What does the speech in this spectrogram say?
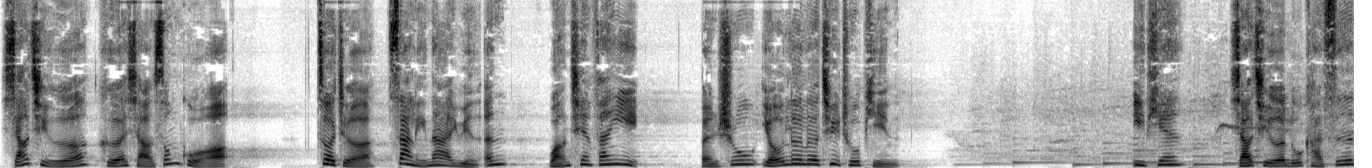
小企鹅和小松果。作者萨里娜允恩。王倩翻译。本书由乐乐趣出品。一天，小企鹅卢卡斯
